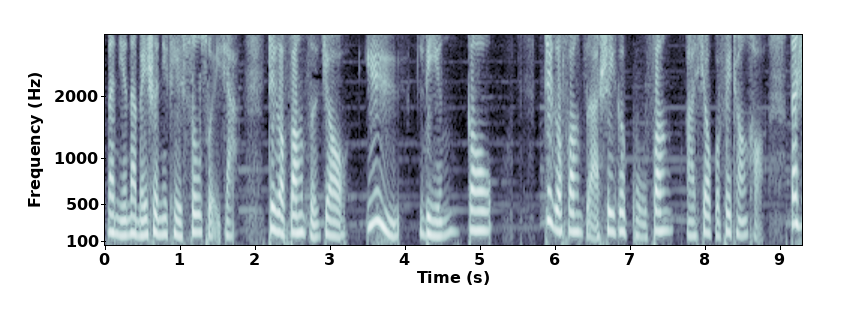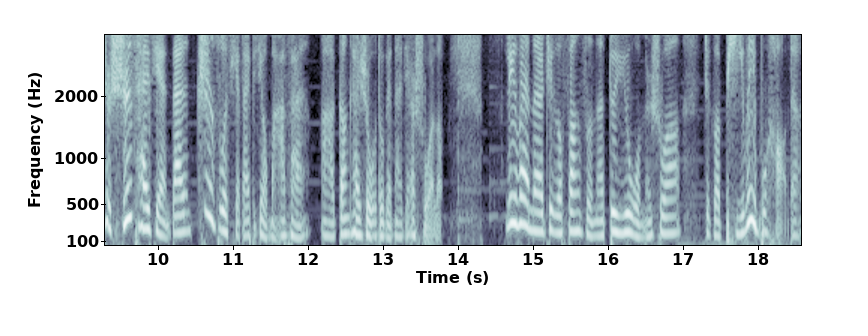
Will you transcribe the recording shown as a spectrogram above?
那您呢没事，你可以搜索一下这个方子叫玉灵膏。这个方子啊是一个古方啊，效果非常好，但是食材简单，制作起来比较麻烦啊。刚开始我都跟大家说了。另外呢，这个方子呢，对于我们说这个脾胃不好的，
